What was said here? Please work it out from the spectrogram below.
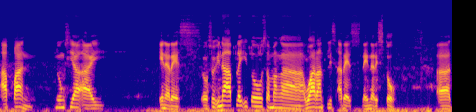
Apan nung siya ay inarrest. So, so ina-apply ito sa mga warrantless arrest na inaresto. At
